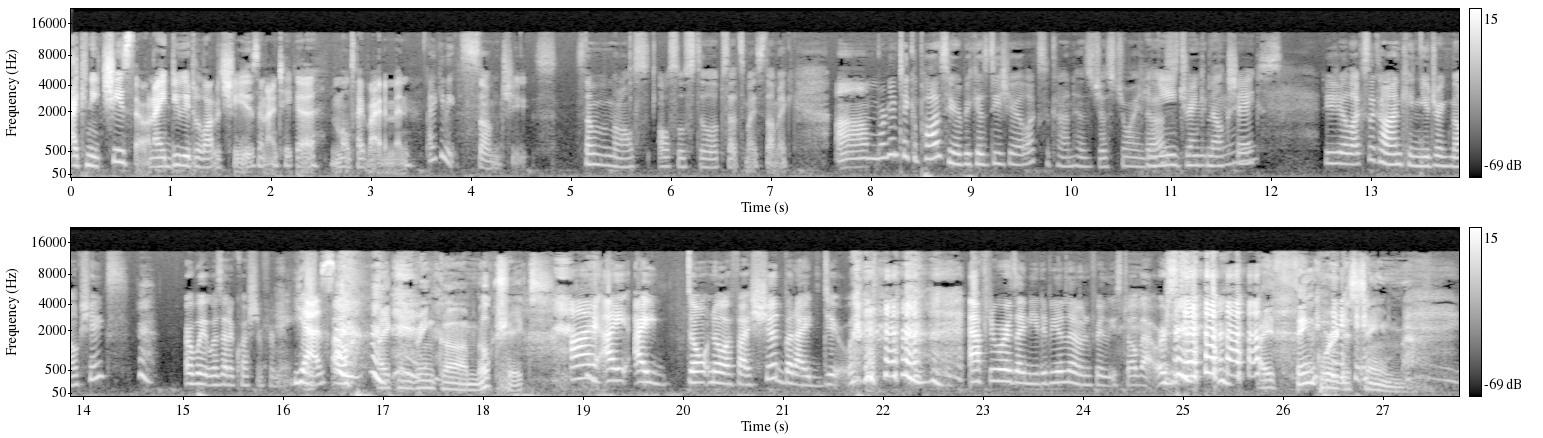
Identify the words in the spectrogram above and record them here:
I can eat cheese though, and I do eat a lot of cheese, and I take a multivitamin. I can eat some cheese. Some of them also, also still upsets my stomach. Um, we're gonna take a pause here because DJ Lexicon has just joined us. You drink milkshakes? DJ Lexicon, can you drink milkshakes? or wait, was that a question for me? Yes. I can drink uh, milkshakes. I, I I don't know if I should, but I do. Afterwards, I need to be alone for at least twelve hours. I think we're the same.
